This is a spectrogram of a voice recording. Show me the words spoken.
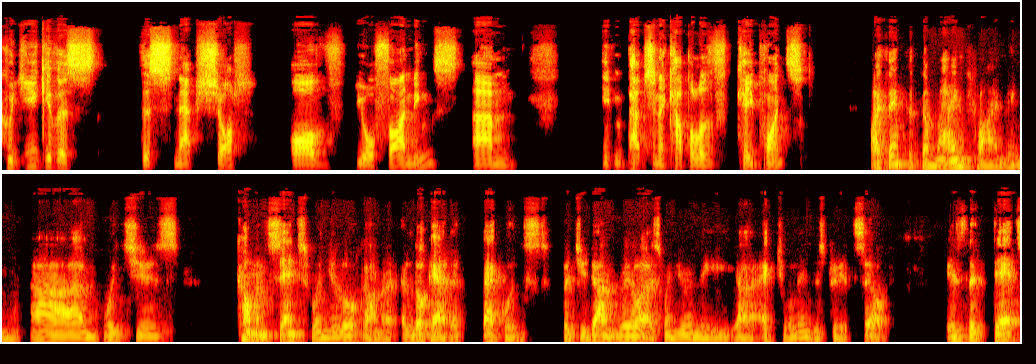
could you give us the snapshot of your findings, um, perhaps in a couple of key points? I think that the main finding, um, which is common sense when you look on it, look at it backwards, but you don't realise when you're in the uh, actual industry itself, is that debt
